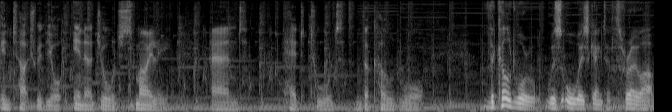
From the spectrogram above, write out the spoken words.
in touch with your inner George Smiley and head towards the Cold War. The Cold War was always going to throw up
